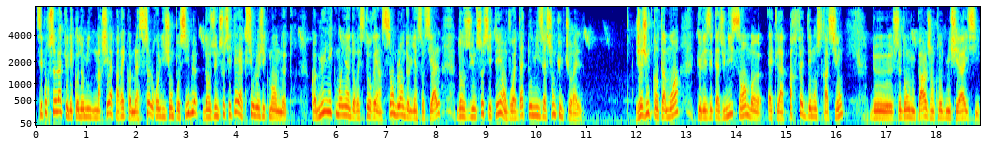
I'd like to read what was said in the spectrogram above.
C'est pour cela que l'économie de marché apparaît comme la seule religion possible dans une société axiologiquement neutre, comme unique moyen de restaurer un semblant de lien social dans une société en voie d'atomisation culturelle. J'ajoute quant à moi que les États-Unis semblent être la parfaite démonstration de ce dont nous parle Jean-Claude Michéa ici.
